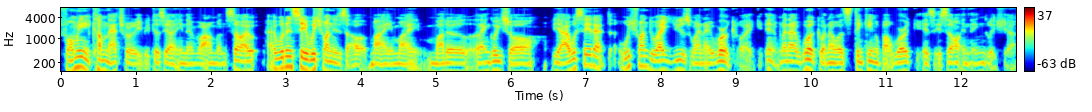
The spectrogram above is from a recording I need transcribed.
For me, it come naturally because you're in the environment. So I I wouldn't say which one is our, my my mother language or yeah, I would say that which one do I use when I work? Like when I work, when I was thinking about work, is it's all in English. Yeah.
